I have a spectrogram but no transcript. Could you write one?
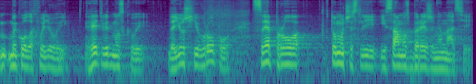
Микола Хвильовий. Геть від Москви. Даєш Європу, це про в тому числі і самозбереження нації.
